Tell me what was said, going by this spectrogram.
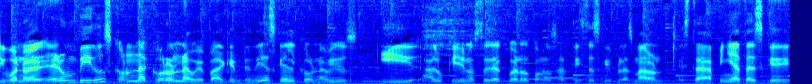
y bueno, e- era un virus con una corona, güey, para que entendieras que era el coronavirus. Y algo que yo no estoy de acuerdo con los artistas que plasmaron esta piñata es que,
